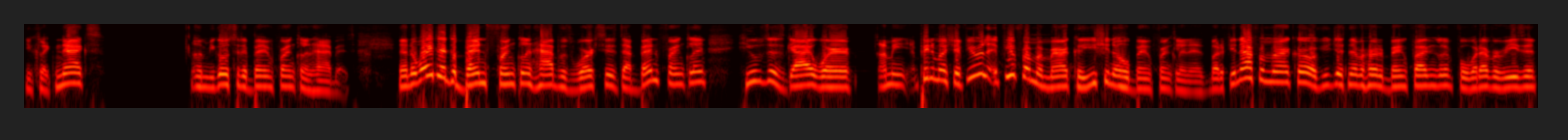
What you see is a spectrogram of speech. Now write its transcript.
you click next. Um, you go to the Ben Franklin habits. Now the way that the Ben Franklin habits works is that Ben Franklin, he was this guy where I mean, pretty much if you're if you're from America, you should know who Ben Franklin is. But if you're not from America, or if you just never heard of Ben Franklin for whatever reason,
